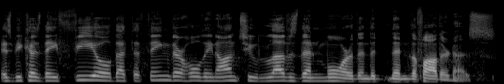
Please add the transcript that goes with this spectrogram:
is because they feel that the thing they're holding on to loves them more than the, than the Father does.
